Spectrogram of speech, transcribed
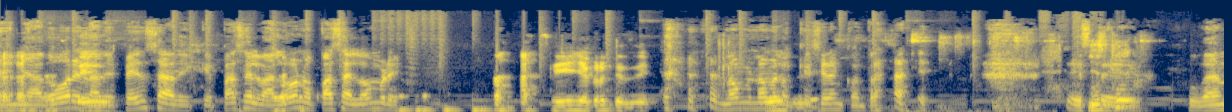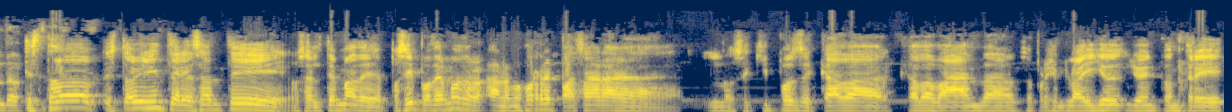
leñador en la defensa de que pasa el balón o pasa el hombre. sí, yo creo que sí. no, no me lo quisiera encontrar. Este, jugando. Está, está bien interesante, o sea, el tema de, pues sí, podemos a lo mejor repasar a los equipos de cada, cada banda. O sea, por ejemplo, ahí yo, yo encontré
